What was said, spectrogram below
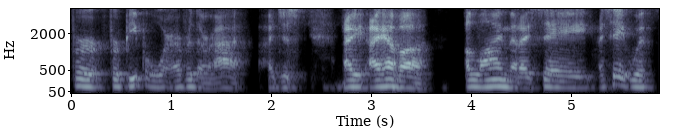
for for people wherever they're at. I just i i have a a line that i say i say it with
